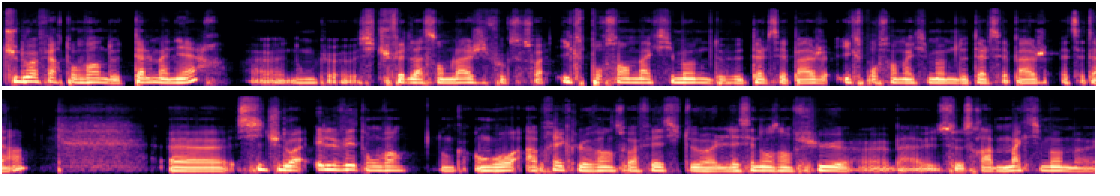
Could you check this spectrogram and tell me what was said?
tu dois faire ton vin de telle manière. Euh, donc, si tu fais de l'assemblage, il faut que ce soit X% maximum de tel cépage, X% maximum de tel cépage, etc. si tu dois élever ton vin, donc en gros, après que le vin soit fait, si tu dois le laisser dans un fût, euh, bah, ce sera maximum euh,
